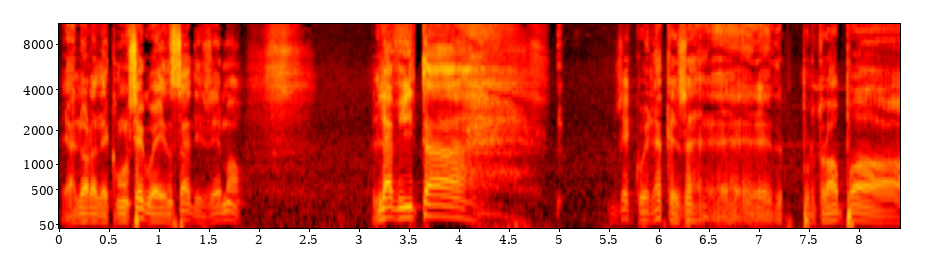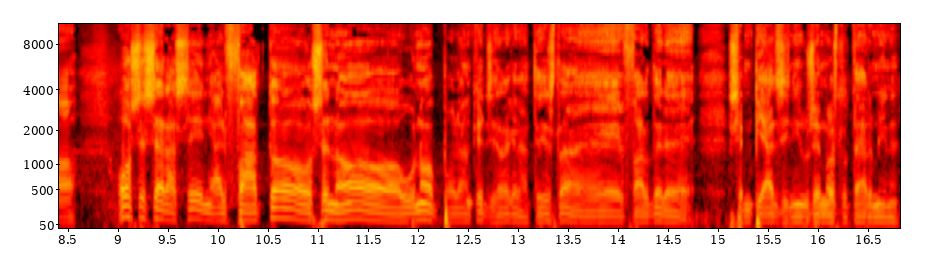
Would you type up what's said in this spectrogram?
E allora di conseguenza, diciamo, la vita è quella che è, purtroppo o se si rassegna al fatto o se no uno può anche girare la testa e fare delle sempiaggini, usiamo questo termine.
